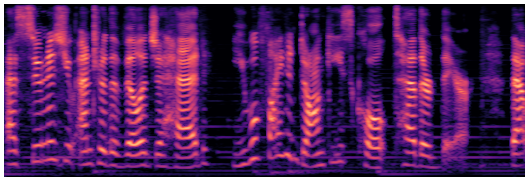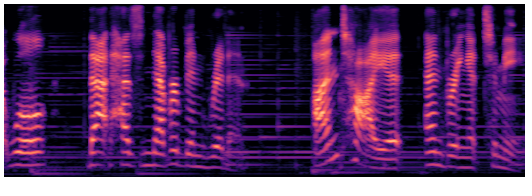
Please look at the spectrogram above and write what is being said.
As soon as you enter the village ahead, you will find a donkey's colt tethered there that will that has never been ridden. Untie it and bring it to me.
